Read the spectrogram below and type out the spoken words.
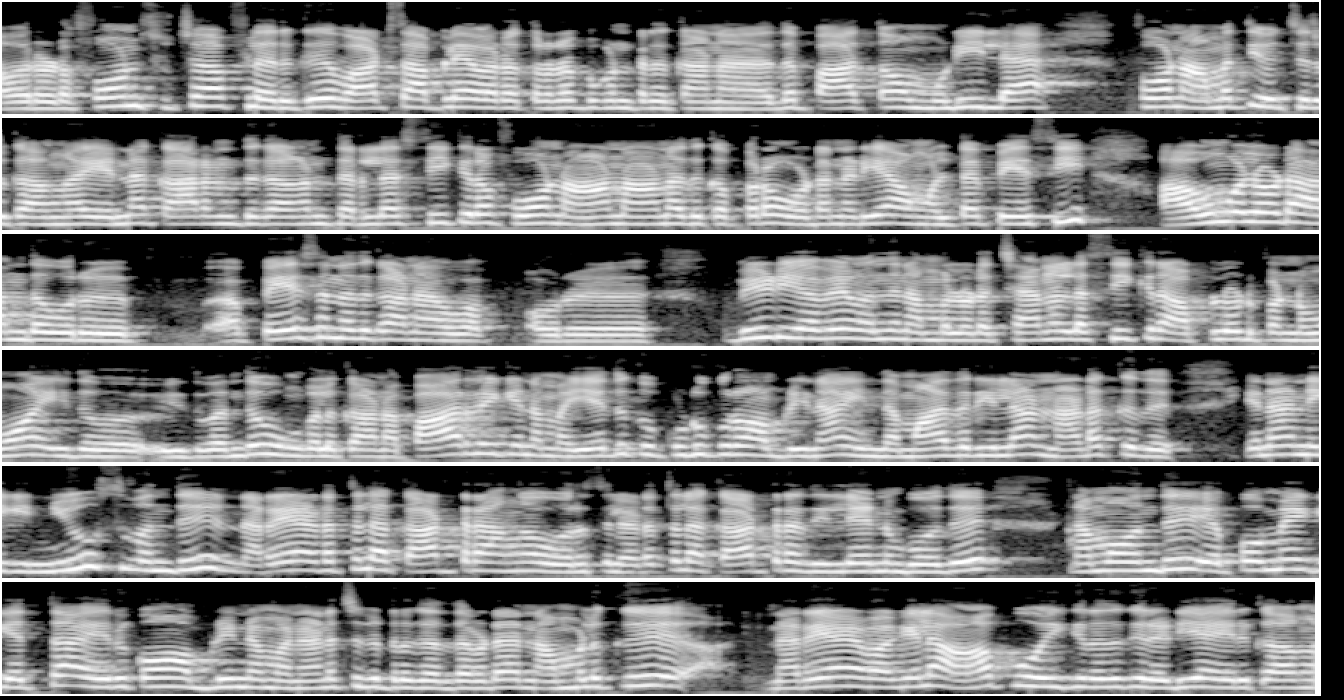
அவரோட ஃபோன் சுவிச் ஆஃபில் இருக்குது வாட்ஸ்அப்லேயே அவரை தொடர்பு கொண்டதுக்கான இதை பார்த்தோம். முடியல. ஃபோன் அமர்த்தி வச்சுருக்காங்க. என்ன காரணத்துக்காகன்னு தெரில சீக்கிரம் ஃபோன் ஆன் ஆனதுக்கப்புறம் உடனடியாக அவங்கள்ட்ட பேசி அவங்களோட அந்த ஒரு பேசுனதுக்கான ஒரு வீடியோவே வந்து நம்மளோட சேனலில் சீக்கிரம் அப்லோட் பண்ணுவோம். இது இது வந்து உங்களுக்கான பார்வைக்கு நம்ம எதுக்கு கொடுக்குறோம் அப்படின்னா இந்த மாதிரிலாம் நடக்குது. ஏன்னா இன்றைக்கி நியூஸ் வந்து நிறைய இடத்துல காட்டுறாங்க. ஒரு சில இடத்துல காட்டுறது இல்லைன்னு போது நம்ம வந்து எப்போவுமே கெத்தாக இருக்கோம் அப்படின்னு நம்ம நினச்சிக்கிட்டு இருக்கிறத விட நம்மளுக்கு நிறைய வகையில் ஆப்பு வைக்கிறதுக்கு ரெடியாக இருக்காங்க.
